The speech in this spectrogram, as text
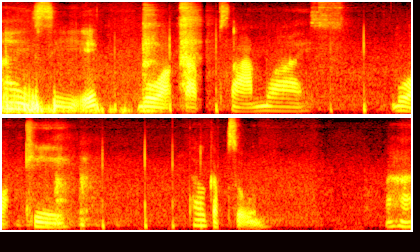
ให้ 4x บวกกับ 3y บวก k เท่ากับ 0 นะคะ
